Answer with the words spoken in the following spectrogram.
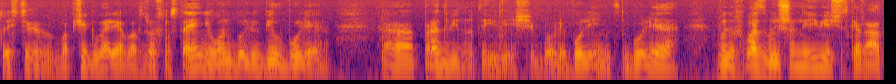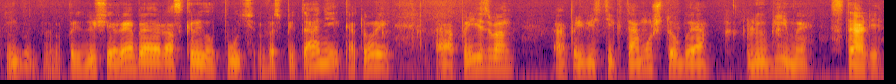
То есть, э, вообще говоря, во взрослом состоянии он бы любил более э, продвинутые вещи, более, более, более возвышенные вещи, скажем. Ну, предыдущий Рэбе раскрыл путь воспитания, который э, призван э, привести к тому, чтобы любимы стали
